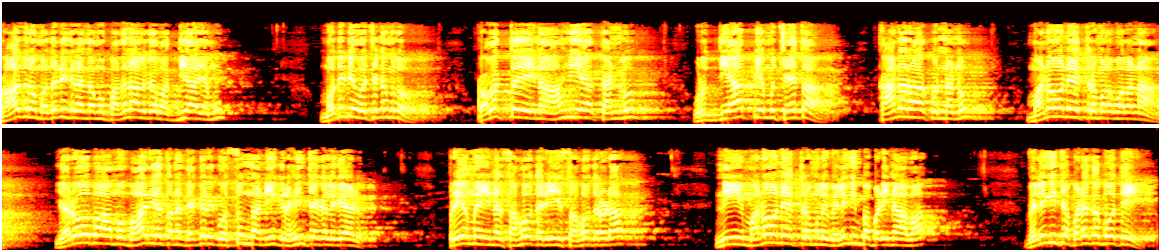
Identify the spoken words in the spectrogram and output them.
రాజుల మొదటి గ్రంథము పద్నాలుగవ అధ్యాయము. మొదటి వచనములో ప్రవక్త అయిన ఆహియ కండ్లు వృద్ధాప్యము చేత కానరాకున్నను మనోనేత్రముల వలన యరోబాము భార్య తన దగ్గరికి వస్తుందని గ్రహించగలిగాడు. ప్రియమైన సహోదరి సహోదరుడా నీ మనోనేత్రములు వెలిగింపబడినావా? వెలిగించబడకపోతే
